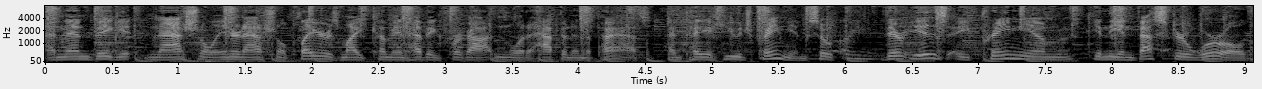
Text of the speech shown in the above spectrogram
And then big national, international players might come in having forgotten what happened in the past and pay a huge premium. So there is a premium in the investor world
